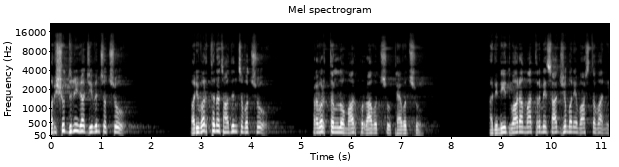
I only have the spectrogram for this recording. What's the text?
పరిశుద్ధునిగా జీవించవచ్చు పరివర్తన సాధించవచ్చు ప్రవర్తనలో మార్పు రావచ్చు తేవచ్చు. అది నీ ద్వారా మాత్రమే సాధ్యమనే వాస్తవాన్ని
